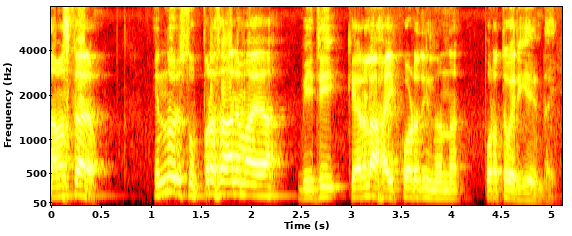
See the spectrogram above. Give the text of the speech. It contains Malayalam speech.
നമസ്കാരം. ഇന്നൊരു സുപ്രധാനമായ വിധി കേരള ഹൈക്കോടതിയിൽ നിന്ന് പുറത്തു വരികയുണ്ടായി.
